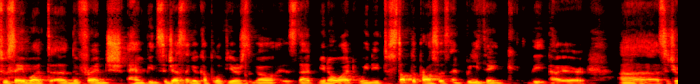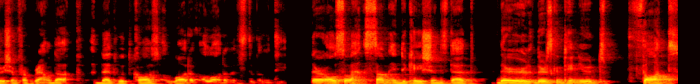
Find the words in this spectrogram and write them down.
To say what uh, the French have been suggesting a couple of years ago is that you know what we need to stop the process and rethink the entire uh, situation from ground up that would cause a lot of a lot of instability. There are also some indications that there there's continued thought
